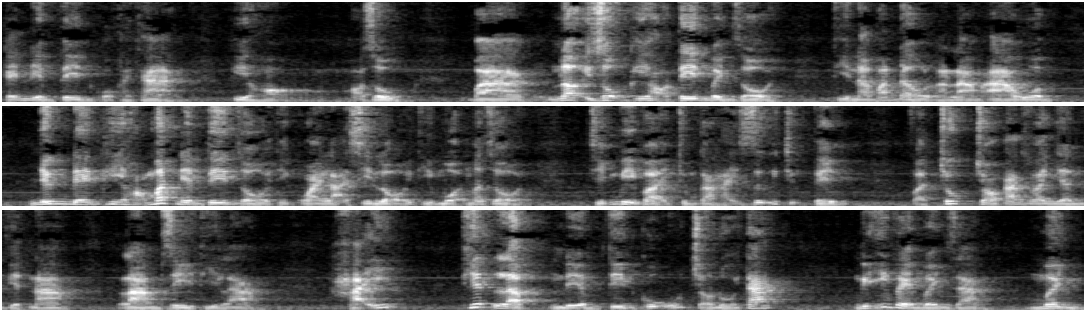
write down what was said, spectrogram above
cái niềm tin của khách hàng khi họ họ dùng. Và lợi dụng khi họ tin mình rồi thì nó bắt đầu là làm áo uông nhưng đến khi họ mất niềm tin rồi thì quay lại xin lỗi thì muộn mất rồi. Chính vì vậy chúng ta hãy giữ chữ tín và chúc cho các doanh nhân Việt Nam làm gì thì làm. Hãy thiết lập niềm tin cũ cho đối tác. Nghĩ về mình rằng mình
